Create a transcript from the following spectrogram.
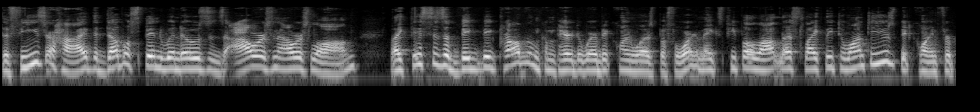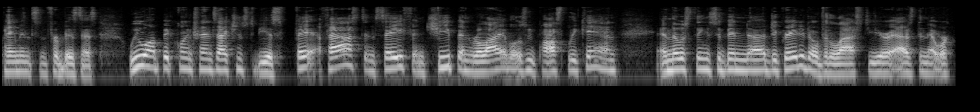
The fees are high. The double spend windows is hours and hours long. Like this is a big, big problem compared to where Bitcoin was before. And it makes people a lot less likely to want to use Bitcoin for payments and for business. We want Bitcoin transactions to be as fa fast and safe and cheap and reliable as we possibly can. And those things have been uh, degraded over the last year as the network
